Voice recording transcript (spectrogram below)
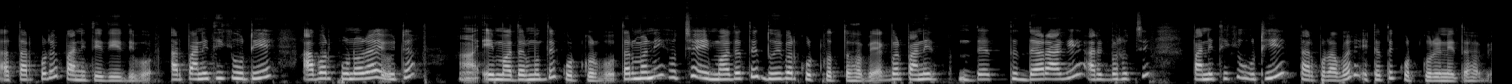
আর তারপরে পানিতে দিয়ে দিব। আর পানি থেকে উঠিয়ে আবার পুনরায় ওইটা এই ময়দার মধ্যে কোট করব। তার মানে হচ্ছে এই ময়দাতে দুইবার কোট করতে হবে। একবার পানি দেওয়ার আগে আরেকবার হচ্ছে পানি থেকে উঠিয়ে তারপর আবার এটাতে কোট করে নিতে হবে।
